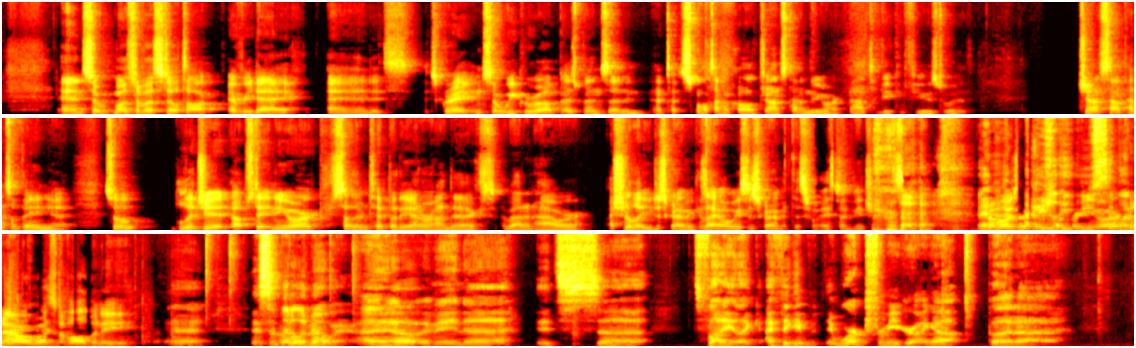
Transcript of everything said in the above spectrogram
and so most of us still talk every day, and it's it's great. And so we grew up, as Ben said, in a t- small town called Johnstown, New York, not to be confused with Johnstown, Pennsylvania. So legit upstate New York, southern tip of the Adirondacks, about an hour I should have let you describe it because I always describe it this way. So I'd be interested. but I'm always like, usually New York, an hour west of Albany. Uh, this is the middle of nowhere. I know. I mean, uh, it's uh, it's funny. Like I think it it worked for me growing up, but uh,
